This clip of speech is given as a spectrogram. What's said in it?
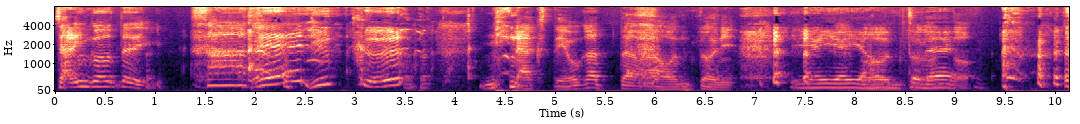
チャリンコ乗ってさあえー、リュック？見なくてよかったわ本当に。いやいやいや本当ね。ほんと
